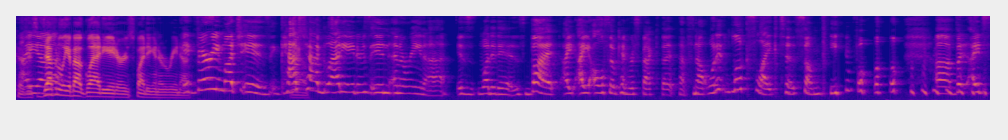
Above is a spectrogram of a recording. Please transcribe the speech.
because it's uh, definitely about gladiators fighting in an arena. It very much is. Hashtag yeah. gladiators in an arena is what it is. But I, I also can respect that that's not what it looks like to some people. uh, but it's.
